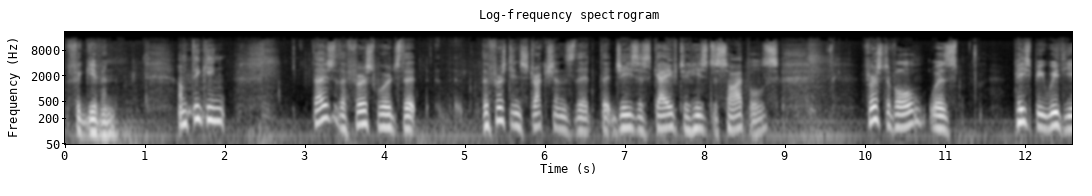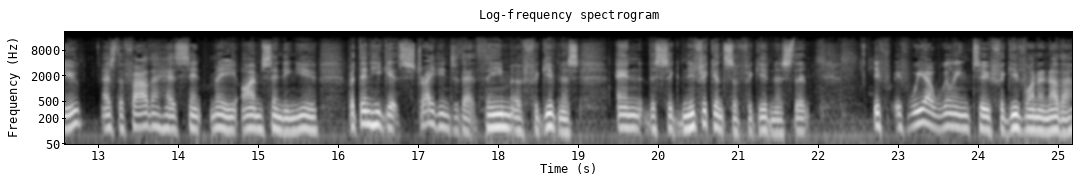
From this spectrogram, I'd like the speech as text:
forgiven. I'm thinking those are the first words that the first instructions that, that Jesus gave to his disciples. First of all was peace be with you as the Father has sent me, I'm sending you. But then he gets straight into that theme of forgiveness and the significance of forgiveness that if if we are willing to forgive one another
